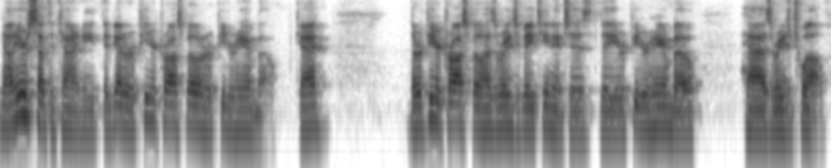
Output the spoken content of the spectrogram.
Now, here's something kind of neat. They've got a repeater crossbow and a repeater handbow. Okay. The repeater crossbow has a range of 18 inches. The repeater handbow has a range of 12.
